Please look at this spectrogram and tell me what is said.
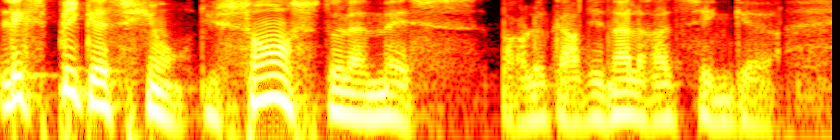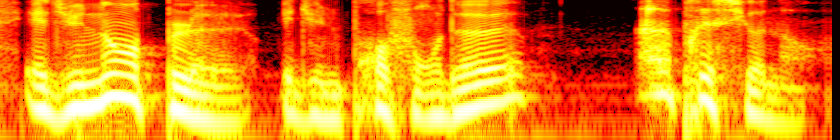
L'explication du sens de la messe par le cardinal Ratzinger est d'une ampleur et d'une profondeur impressionnantes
